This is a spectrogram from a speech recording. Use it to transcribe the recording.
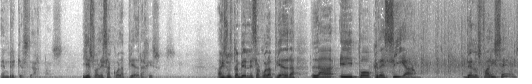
enriquecernos. Y eso le sacó la piedra a Jesús. A Jesús también le sacó la piedra la hipocresía de los fariseos.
